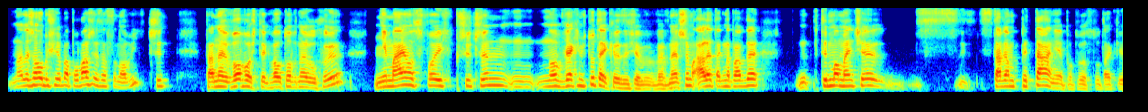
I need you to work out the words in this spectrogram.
należałoby się chyba poważnie zastanowić, czy ta nerwowość, te gwałtowne ruchy nie mają swoich przyczyn no, w jakimś tutaj kryzysie wewnętrznym, ale tak naprawdę w tym momencie stawiam pytanie po prostu takie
